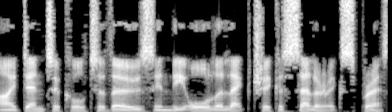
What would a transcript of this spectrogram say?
identical to those in the all-electric Acela Express.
